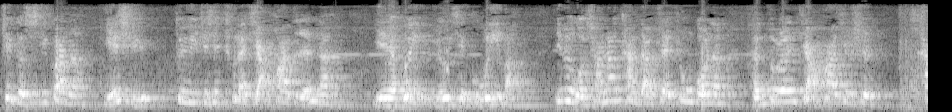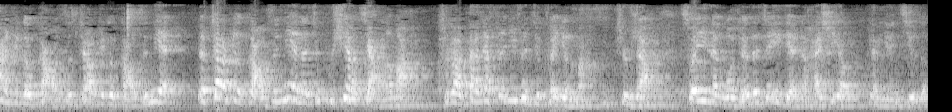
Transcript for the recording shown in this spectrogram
这个习惯呢，也许对于这些出来讲话的人呢也会有一些鼓励吧。因为我常常看到在中国呢，很多人讲话就是看这个稿子，照这个稿子念，要照这个稿子念呢就不需要讲了嘛，是吧？大家分一分就可以了嘛，是不是啊？所以呢，我觉得这一点呢还是要要研究的。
